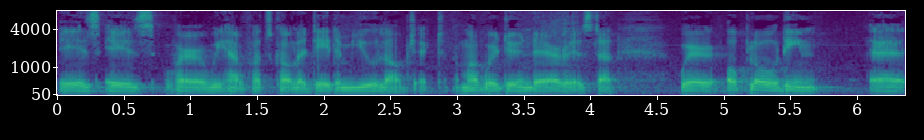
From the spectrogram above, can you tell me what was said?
is is where we have what's called a data mule object, and what we're doing there is that we're uploading uh,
